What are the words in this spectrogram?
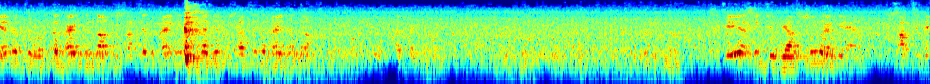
ਜਦੋਂ ਝੂਠ ਦਿਖਾਈ ਦਿੰਦਾ, ਉਹਨੂੰ ਸੱਚ ਦਿਖਾਈ ਨਹੀਂ ਦਿੰਦਾ ਜਦੋਂ ਸੱਚ ਦਿਖਾਈ ਦਿੰਦਾ ਉਹਨੂੰ ਝੂਠ ਦਿਖਾਈ ਦਿੰਦਾ। ਜੇ ਅਸੀਂ ਜਿਗਿਆਸੂ ਹੈਗੇ ਆ, ਸੱਚ ਦੇ।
